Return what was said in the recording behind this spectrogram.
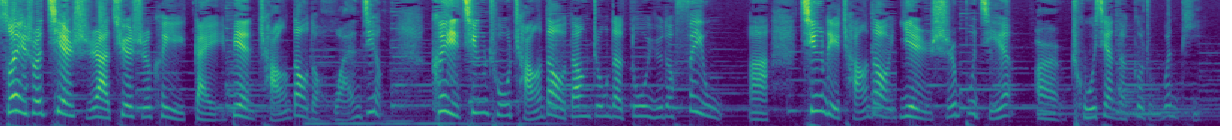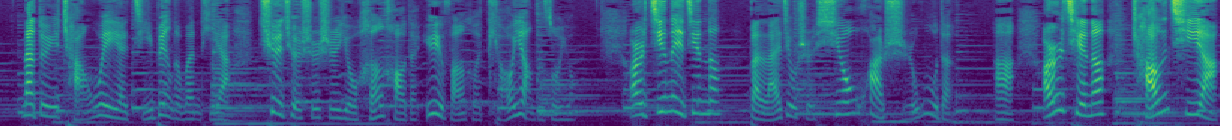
所以说芡实啊，确实可以改变肠道的环境，可以清除肠道当中的多余的废物啊，清理肠道饮食不洁而出现的各种问题。那对于肠胃呀疾病的问题啊，确确实实有很好的预防和调养的作用。而鸡内金呢？本来就是消化食物的啊，而且呢，长期呀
